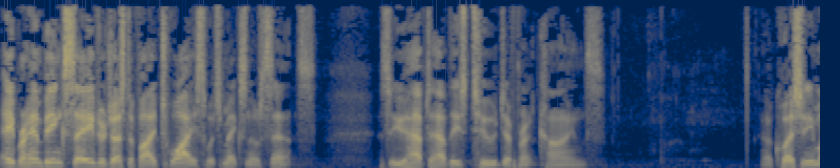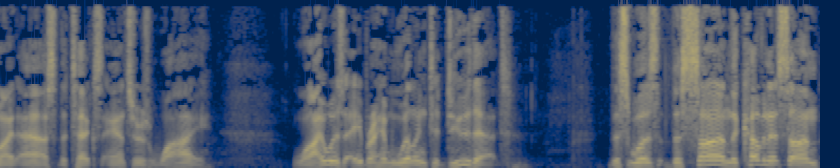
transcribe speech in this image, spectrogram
Abraham being saved or justified twice, which makes no sense. So you have to have these two different kinds. A question you might ask, the text answers why? Why was Abraham willing to do that? This was the son, the covenant son.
